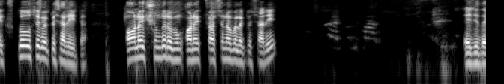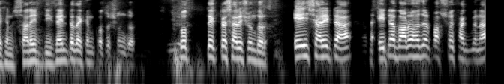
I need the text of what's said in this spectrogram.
এক্সক্লুসিভ একটা শাড়ি এটা। অনেক সুন্দর এবং অনেক ফ্যাশনেবল একটা শাড়ি। এই যে দেখেন, শাড়ির ডিজাইনটা দেখেন কত সুন্দর। প্রত্যেকটা শাড়ি সুন্দর। এই শাড়িটা, এটা বারো হাজার পাঁচশো থাকবে না।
